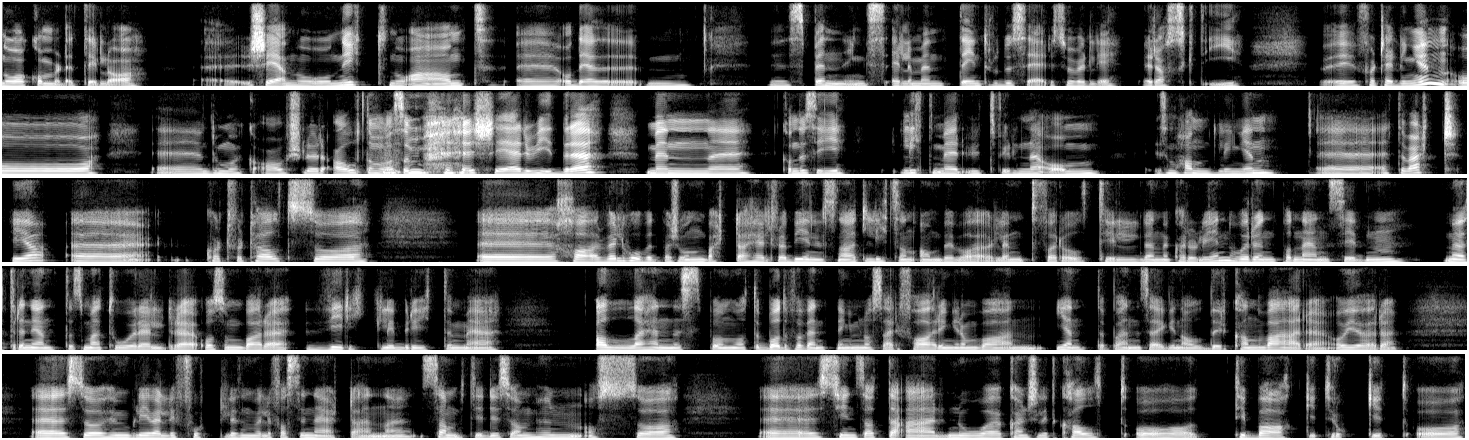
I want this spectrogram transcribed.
nå kommer det til å eh, skje noe nytt, noe annet. Eh, og det mm, spenningselementet introduseres jo veldig raskt i, fortellingen. Og eh, du må ikke avsløre alt om hva som skjer videre, men eh, kan du si litt mer utfyllende om liksom, handlingen eh, etter hvert? Ja, eh, kort fortalt så Uh, har vel hovedpersonen Bertha helt fra begynnelsen av et litt sånn ambivalent forhold til denne Caroline, hvor hun på den ene siden møter en jente som er to år eldre, og som bare virkelig bryter med alle hennes på en måte, både forventninger, men også erfaringer om hva en jente på hennes egen alder kan være og gjøre. Uh, så hun blir veldig fort liksom, veldig fascinert av henne, samtidig som hun også eh, syns at det er noe kanskje litt kaldt og tilbaketrukket og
